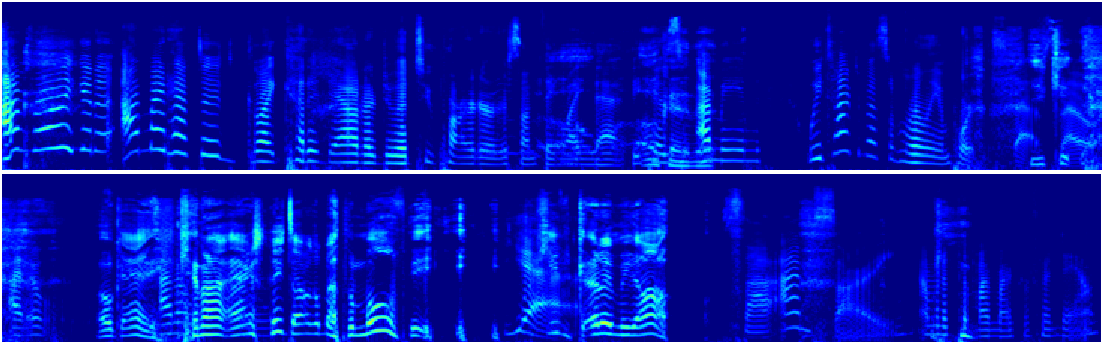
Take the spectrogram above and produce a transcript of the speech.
i'm probably gonna i might have to like cut it down or do a two-parter or something Oh, like that oh, because okay, i mean we talked about some really important stuff You keep- so i don't okay, I don't can I actually talk about the movie? yeah Keep cutting me off. so i'm sorry i'm gonna put my microphone down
